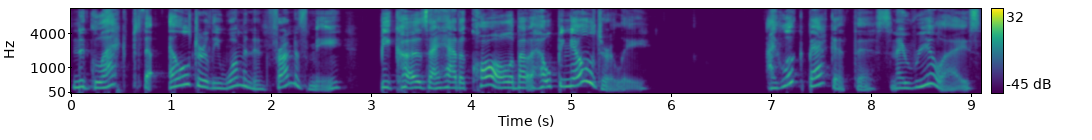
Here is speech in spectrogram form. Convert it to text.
neglect the elderly woman in front of me because I had a call about helping elderly. I look back at this and I realize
